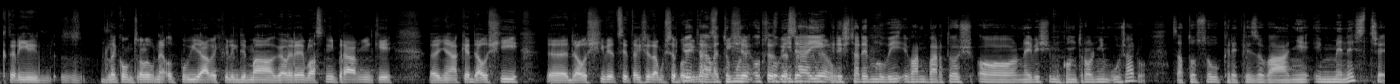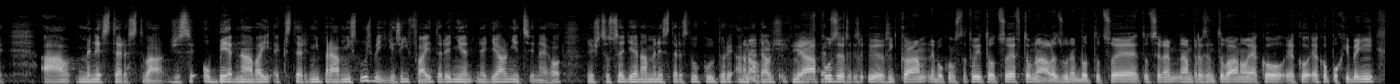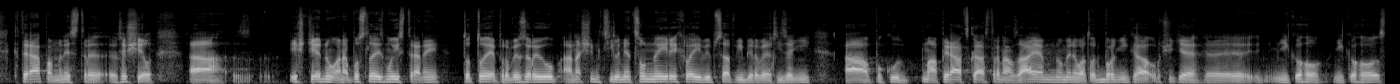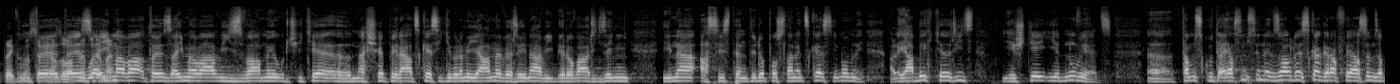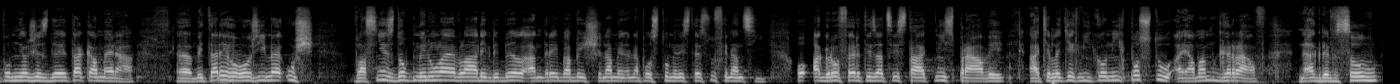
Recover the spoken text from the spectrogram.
který dle kontrolu neodpovídá ve chvíli, kdy má galerie vlastní právníky, nějaké další další věci, takže tam už se bavíme ale tomu neodpovídají, když tady mluví Ivan Bartoš o nejvyšším kontrolním úřadu. Za to jsou kritizováni i ministři a ministerstva, že si objednávají externí právní služby. Jiří Faj tedy nedělal nic jiného, než co se děje na ministerstvu kultury a ano, na dalších Já pouze říkám nebo konstatuji to, co je v tom nálezu, nebo to, co je, to, co je nám prezentováno jako, jako, jako pochybení, která pan ministr řešil. A ještě jednou a naposledy z mojí strany, toto je provizorium a naším cílem je co nejrychleji vypsat výběrové řízení a pokud má Pirátská strana zájem nominovat odborníka, určitě e, nikoho, nikoho z té komise no to, je, to, je zajímavá, to je zajímavá výzva. My určitě eh, naše pirátské sítě budeme děláme veřejná výběrová řízení i na asistenty do poslanecké sněmovny. Ale já bych chtěl říct ještě jednu věc. E, tam skutečně, já jsem si nevzal dneska grafy, já jsem zapomněl, že zde je ta kamera. E, my tady hovoříme už vlastně z dob minulé vlády, kdy byl Andrej Babiš na, na postu ministerstvu financí, o agrofertizaci státní zprávy a těchto těch výkonných postů. A já mám graf, na, kde jsou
